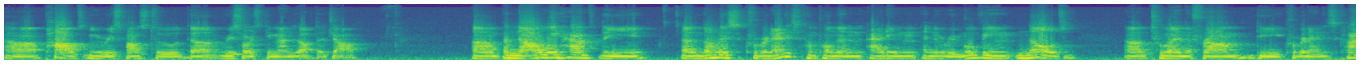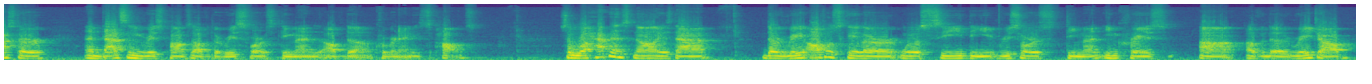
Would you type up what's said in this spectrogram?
uh, pods in response to the resource demands of the job. Uh, but now we have the uh, Nodeless Kubernetes component adding and removing nodes uh, to and from the Kubernetes cluster and that's in response of the resource demand of the Kubernetes pods. So what happens now is that the Ray autoscaler will see the resource demand increase uh, of the Ray job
